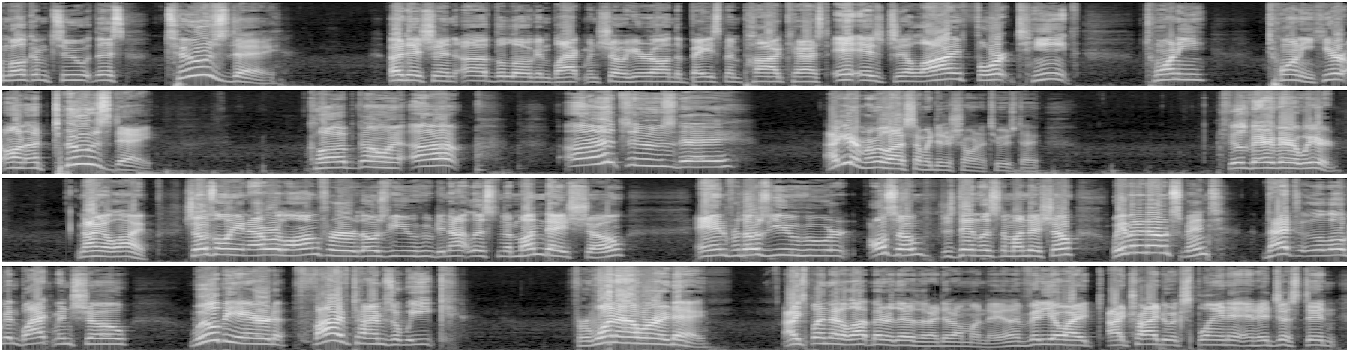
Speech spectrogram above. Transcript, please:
and welcome to this Tuesday edition of the Logan Blackman Show here on the Basement Podcast. It is July 14th, 2020, here on a Tuesday. Club going up on a Tuesday. I can't remember the last time we did a show on a Tuesday. Feels very, very weird. Not gonna lie. Show's only an hour long for those of you who did not listen to Monday's show. And for those of you who are also just didn't listen to Monday's show, we have an announcement that the Logan Blackman show will be aired five times a week for one hour a day. I explained that a lot better there than I did on Monday. In the video, I I tried to explain it, and it just didn't.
